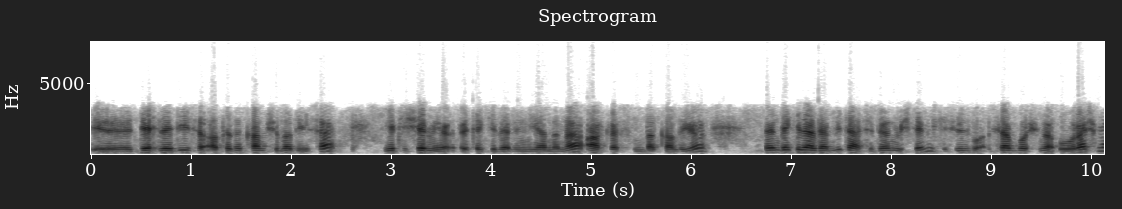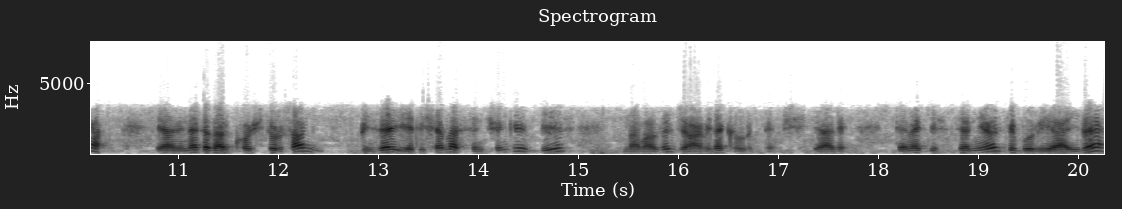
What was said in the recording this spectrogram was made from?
e, dehlediyse, atını kamçıladıysa yetişemiyor ötekilerin yanına, arkasında kalıyor. Öndekilerden bir tanesi dönmüş demiş ki siz sen boşuna uğraşma. Yani ne kadar koştursan bize yetişemezsin. Çünkü biz namazı camide kıldık demiş. Yani demek isteniyor ki bu rüya ile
